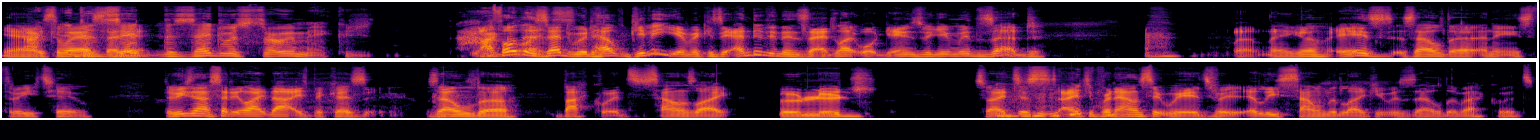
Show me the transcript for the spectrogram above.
Yeah, it's ah, the way I said Z, it. The Z was throwing me because I thought the Z would help give it you because it ended in a Z. Like what games begin with Z? Well, there you go. It is Zelda, and it is three two. The reason I said it like that is because Zelda backwards sounds like village. So I just I had to pronounce it weird, so it at least sounded like it was Zelda backwards.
